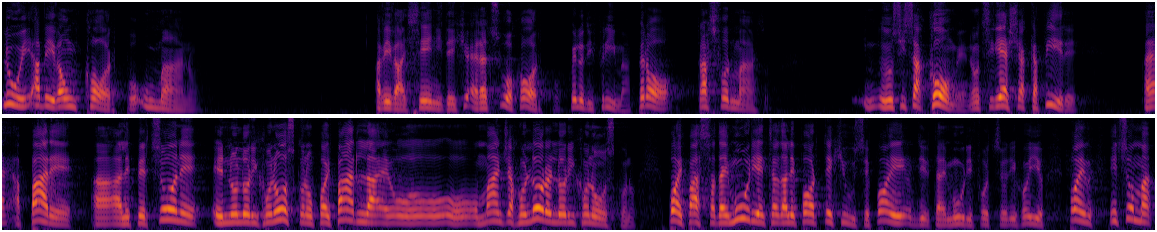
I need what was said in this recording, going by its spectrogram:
lui aveva un corpo umano, aveva i seni, dei, era il suo corpo, quello di prima, però trasformato non si sa come, non si riesce a capire. Eh, appare a, alle persone e non lo riconoscono, poi parla e, o, o, o, mangia con loro e lo riconoscono. Poi passa dai muri, entra dalle porte chiuse, poi dai muri forse lo dico io. Poi insomma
